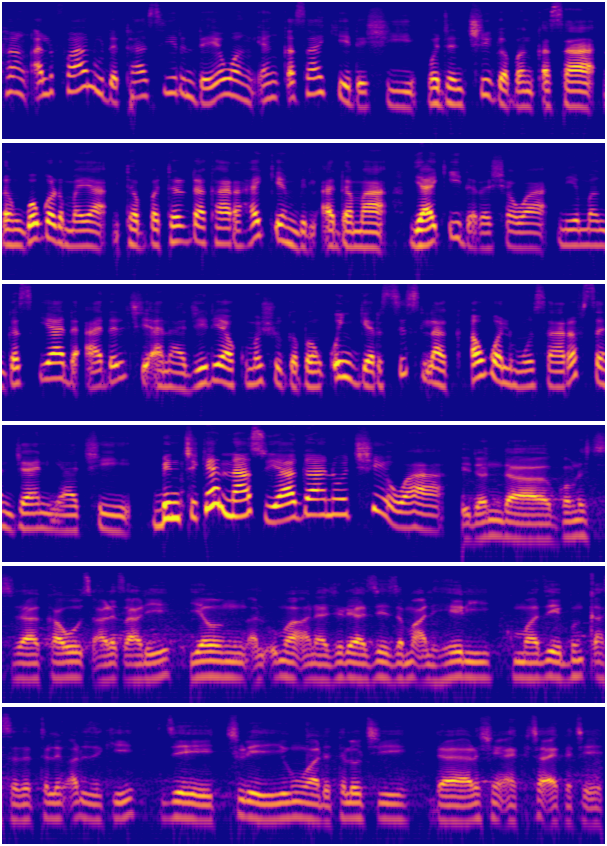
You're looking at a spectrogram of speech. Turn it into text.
kan alfanu da tasirin da yawan 'yan ƙasa ke da shi wajen ci gaban ƙasa, ɗan gwagwarmaya tabbatar da kare haƙƙin bil'adama yaƙi da rashawa neman gaskiya da adalci a najeriya kuma shugaban ƙungiyar sislak awal musa rafsanjani ya ce binciken nasu ya gano cewa idan da gwamnati ta kawo tsare-tsare yawan al'umma a najeriya zai zama alheri kuma zai bunƙasa tattalin arziki zai cire yunwa da talauci da rashin aikace-aikace.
